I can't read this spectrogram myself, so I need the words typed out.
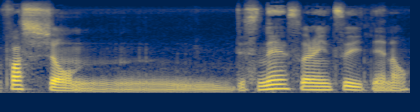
ファッションですね。それについての、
